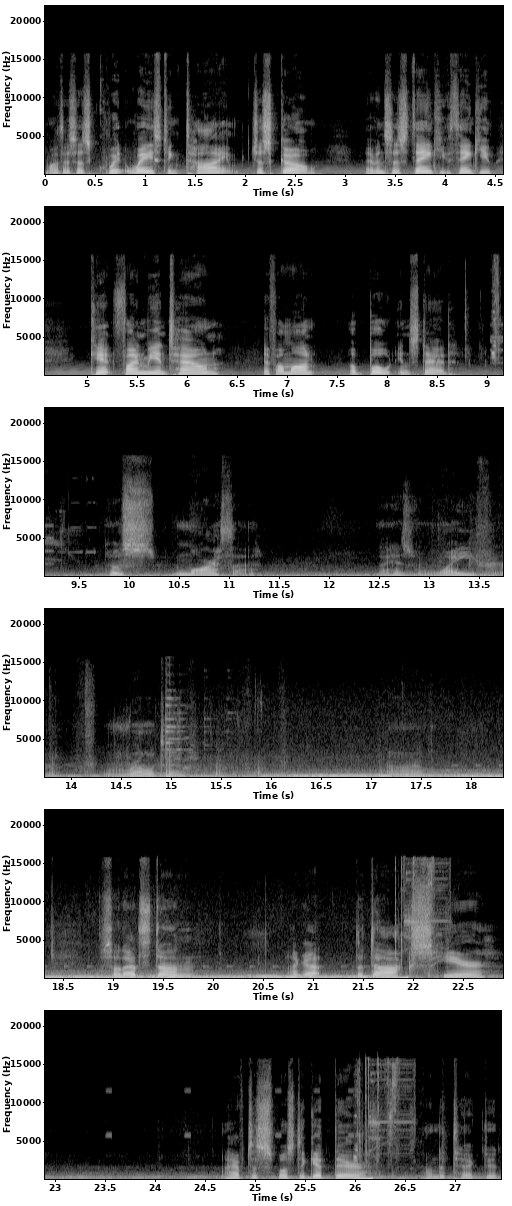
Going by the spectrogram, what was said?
Martha says, quit wasting time. Just go. Evan says, thank you, thank you. Can't find me in town if I'm on a boat instead. Who's Martha? That his wife or relative? Alright. So that's done. I got the docks here. I have to supposed to get there undetected.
